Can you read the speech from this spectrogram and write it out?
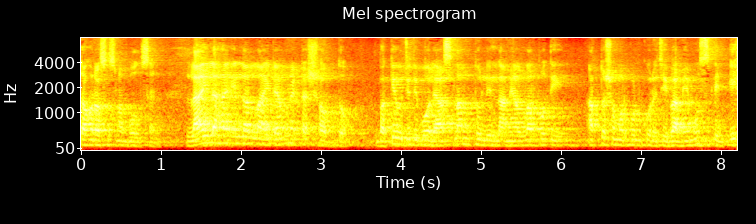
তখন রাসুসলাম বলছেন লাইলাহা ইল্লাল্লাহ এটা এমন একটা শব্দ, বা কেউ যদি বলে আসলাম তুল্লিল্লাহ আমি আল্লাহর প্রতি আত্মসমর্পণ করেছি, বা আমি মুসলিম, এই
